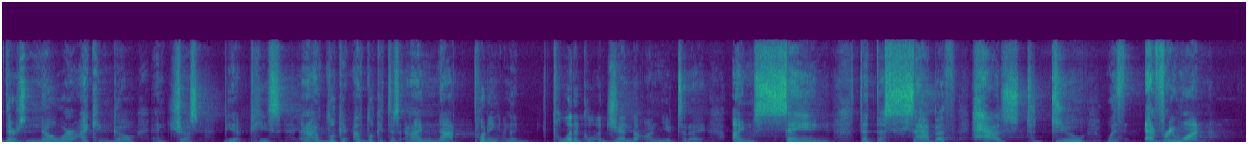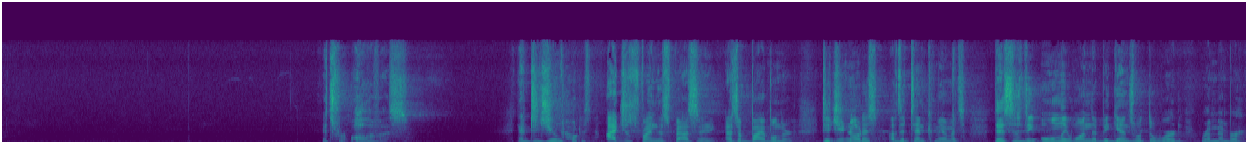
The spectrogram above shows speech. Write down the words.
there's nowhere I can go and just be at peace. And I look at, I look at this, and I'm not putting an, political agenda on you today. I'm saying that the Sabbath has to do with everyone. It's for all of us. Now, did you notice? I just find this fascinating as a Bible nerd. Did you notice of the Ten Commandments, this is the only one that begins with the word remember?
